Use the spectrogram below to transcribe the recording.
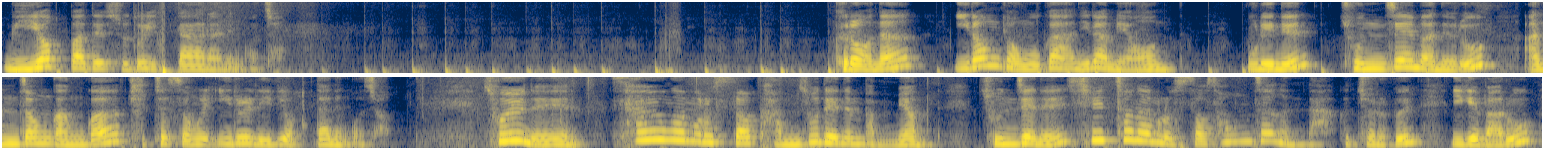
위협받을 수도 있다라는 거죠. 그러나 이런 경우가 아니라면 우리는 존재만으로 안정감과 주체성을 잃을 일이 없다는 거죠. 소유는 사용함으로써 감소되는 반면 존재는 실천함으로써 성장한다. 그쵸, 여러분? 이게 바로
